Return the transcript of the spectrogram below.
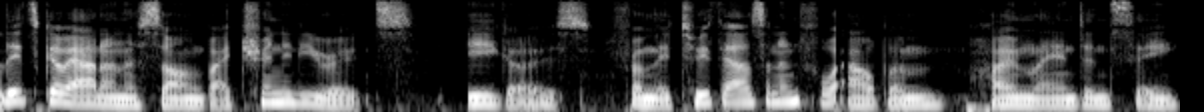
Let's go out on a song by Trinity Roots, Egos, from their 2004 album Homeland and Sea.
